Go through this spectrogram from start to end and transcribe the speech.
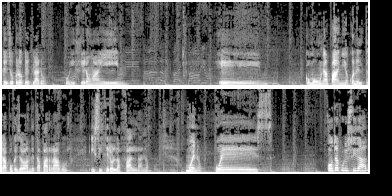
que yo creo que, claro, pues hicieron ahí eh, como un apaño con el trapo que llevaban de taparrabos y se hicieron la falda, ¿no? Bueno, pues otra curiosidad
